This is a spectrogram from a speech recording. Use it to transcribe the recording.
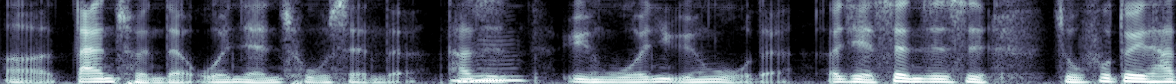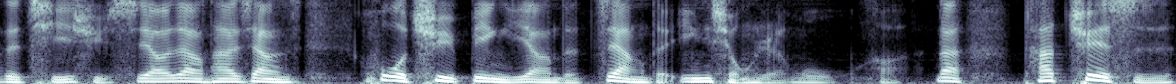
呃单纯的文人出身的，他是允文允武的。而且甚至是祖父对他的期许是要让他像霍去病一样的这样的英雄人物哈，那他确实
